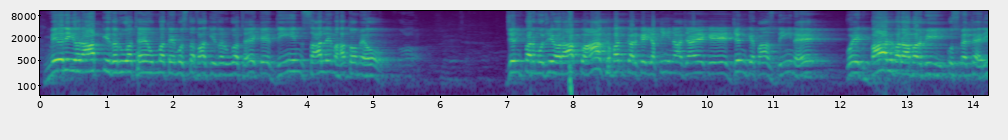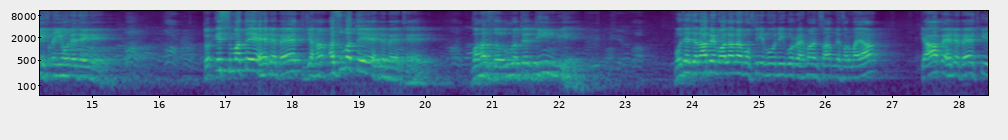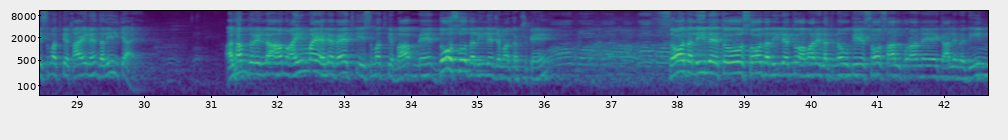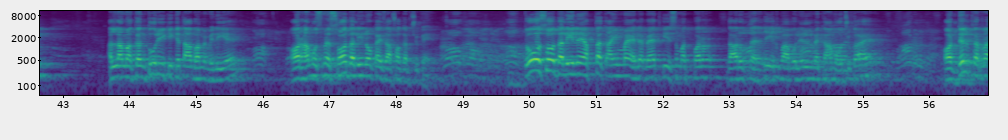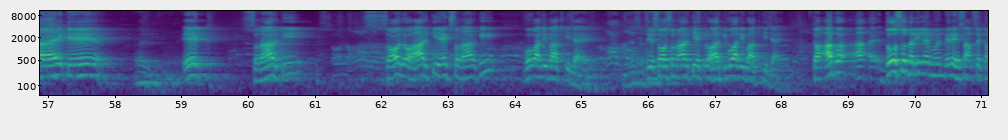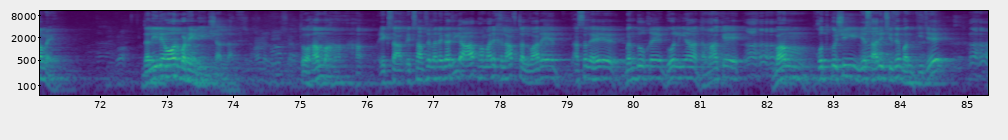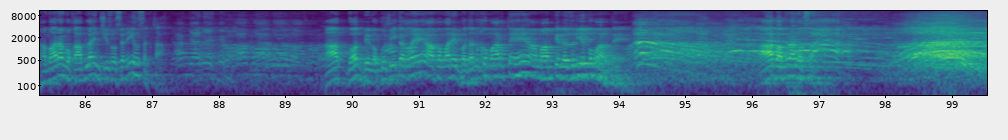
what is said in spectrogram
میری اور آپ کی ضرورت ہے، امت مصطفیٰ کی ضرورت ہے کہ دین سالم ہاتھوں میں ہو۔ جن پر مجھے اور آپ کو آنکھ بند کر کے یقین آ جائے کہ جن کے پاس دین ہے، وہ ایک بال برابر بھی اس میں تحریف نہیں ہونے دیں گے۔ تو اسمت اہل بیت، جہاں عظمت اہل بیت ہے، وہاں ضرورت دین بھی ہے۔ مجھے جناب مولانا مفتی منیب الرحمان صاحب نے فرمایا کہ آپ اہل بیت کی عصمت کے قائل ہیں، دلیل کیا ہے؟ الحمدللہ، ہم آئمہ اہل بیت کی عصمت کے باب میں دو سو دلیلیں جمع کر چکے ہیں۔ سو دلیلیں تو، سو دلیلیں تو ہمارے لکھنؤ کے سو سال پرانے ایک عالم دین علامہ کنتوری کی کتاب ہمیں ملی ہے اور ہم اس میں سو دلیلوں کا اضافہ کر چکے ہیں۔ دو سو دلیلیں اب تک آئمہ اہل بیت کی عصمت پر دار التحقیق باب العلم میں کام ہو چکا ہے۔ اور دل کر رہا ہے کہ ایک سنار کی سو لوہار کی، ایک سنار کی وہ والی بات کی جائے۔ جی سو سنار کی، ایک لوہار کی، وہ والی بات کی جائے۔ تو اب، دو سو دلیلیں میرے حساب سے کم ہیں۔ دلیلیں اور بڑھیں گی انشاءاللہ۔ تو ہم ایک صاحب ایک صاحب سے میں نے کہا جی آپ ہمارے خلاف تلواریں اسلحے بندوقیں، گولیاں، دھماکے، بم، خودکشی، یہ ساری چیزیں بند کیجیے۔ ہمارا مقابلہ ان چیزوں سے نہیں ہو سکتا۔ آپ بہت بے وقوفی کر رہے ہیں، آپ ہمارے بدن کو مارتے ہیں، ہم آپ کے نظریے کو مارتے ہیں۔ آپ اپنا نقصان،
